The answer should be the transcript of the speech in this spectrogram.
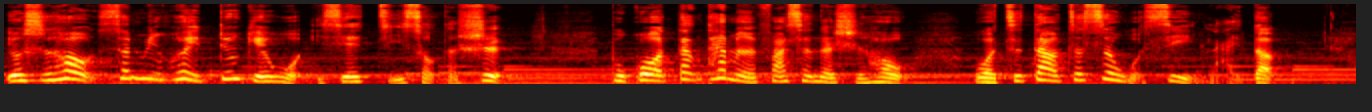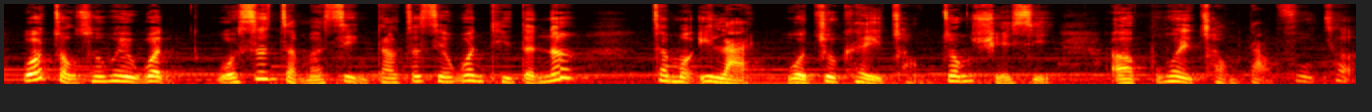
有时候生命会丢给我一些棘手的事，不过当它们发生的时候，我知道这是我吸引来的。我总是会问：我是怎么吸引到这些问题的呢？这么一来，我就可以从中学习，而不会重蹈覆辙。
